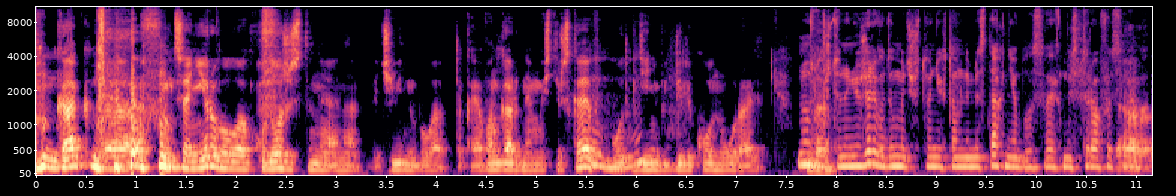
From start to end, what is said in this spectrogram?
как э, функционировала художественная, она, очевидно, была такая авангардная мастерская, вот где-нибудь далеко на Урале. Ну, да. слушайте, ну неужели вы думаете, что у них там на местах не было своих мастеров и своих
